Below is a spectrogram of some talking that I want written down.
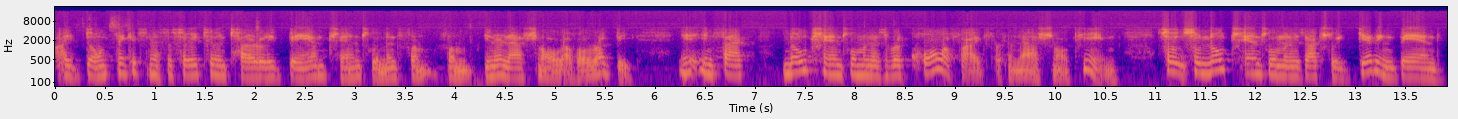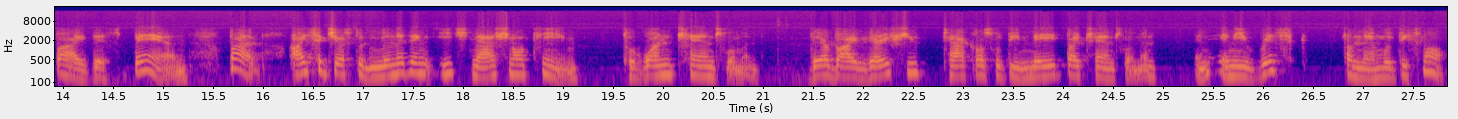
I don't think it's necessary to entirely ban trans women from, from international level rugby. In, in fact, no trans woman has ever qualified for her national team. So, so no trans woman is actually getting banned by this ban, but I suggested limiting each national team to one trans woman. Thereby, very few tackles would be made by trans women, and any risk from them would be small.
